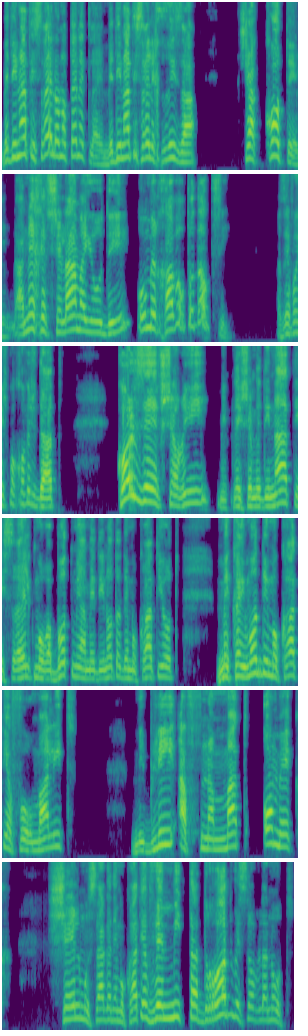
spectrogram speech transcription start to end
מדינת ישראל לא נותנת להם. מדינת ישראל הכריזה שהכותל, הנכס של העם היהודי, הוא מרחב אורתודוקסי. אז איפה יש פה חופש דת? כל זה אפשרי מפני שמדינת ישראל, כמו רבות מהמדינות הדמוקרטיות, מקיימות דמוקרטיה פורמלית מבלי הפנמת עומק של מושג הדמוקרטיה ומתהדרות בסובלנות.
